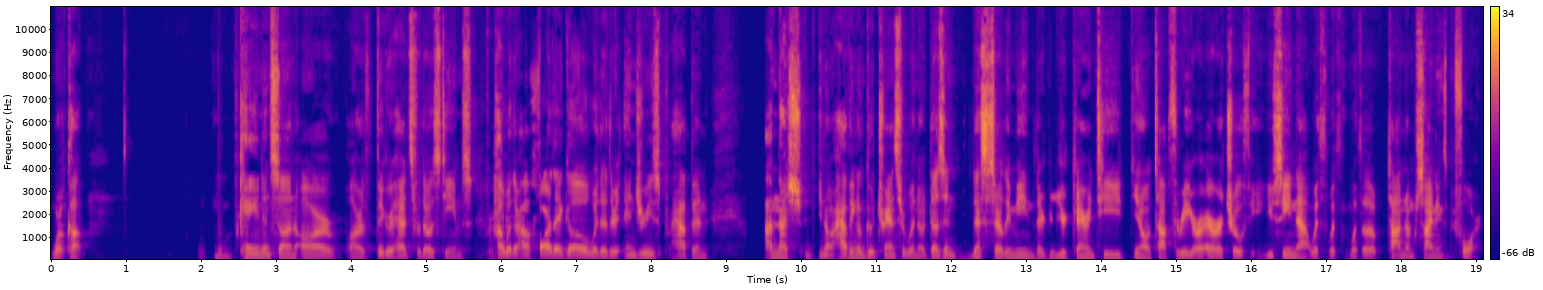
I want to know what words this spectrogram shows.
World Cup. Kane and Son are are figureheads for those teams. For sure. How whether how far they go, whether their injuries happen, I'm not sure. You know, having a good transfer window doesn't necessarily mean that you're guaranteed, you know, top three or, era trophy. You've seen that with with with the Tottenham signings before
